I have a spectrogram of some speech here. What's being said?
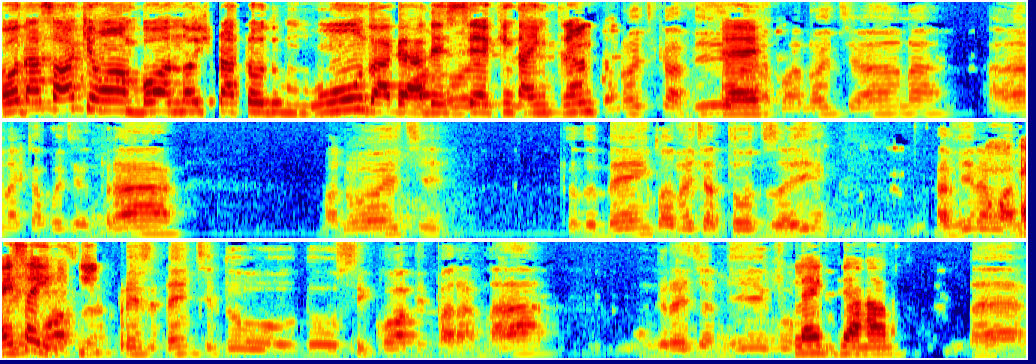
Vou dar só aqui uma boa noite para todo mundo, agradecer a quem tá entrando. Boa noite, Cavina. É. Boa noite, Ana. A Ana acabou de entrar. Boa noite. Tudo bem? Boa noite a todos aí. Cavina é uma amiga é isso aí. Nossa, presidente do, do Cicobi Paraná, um grande amigo. Legal. Né?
